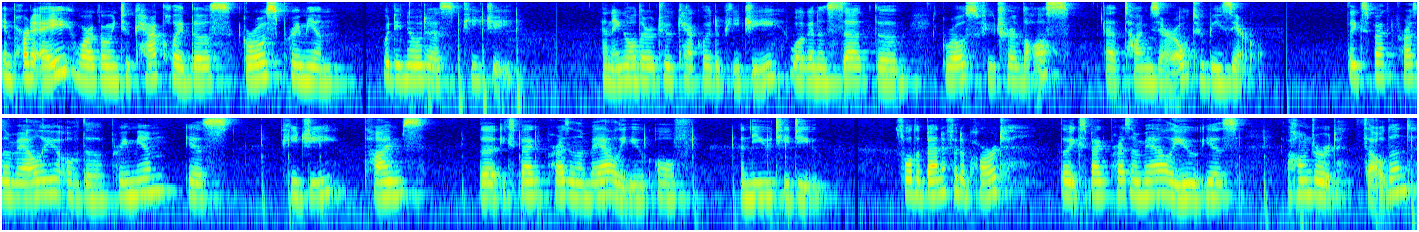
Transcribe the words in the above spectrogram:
In part A, we're going to calculate this gross premium. We denote as PG. And in order to calculate the PG, we're going to set the gross future loss at time zero to be zero. The expected present value of the premium is PG times the expected present value of annuity due. For the benefit part, the expected present value is 100,000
